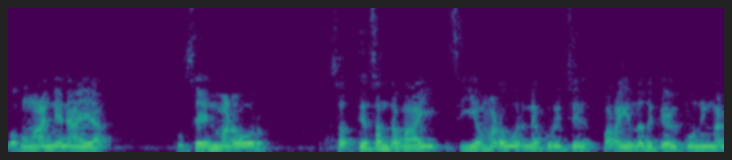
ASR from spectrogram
ബഹുമാന്യനായ ഹുസൈൻ മടവൂർ സത്യസന്ധമായി സി എം മടവൂരിനെ കുറിച്ച് പറയുന്നത് കേൾക്കൂ നിങ്ങൾ.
